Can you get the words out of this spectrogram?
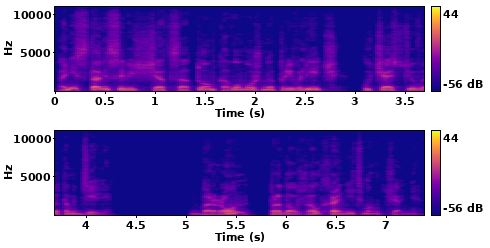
Они стали совещаться о том, кого можно привлечь к участию в этом деле. Барон продолжал хранить молчание.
